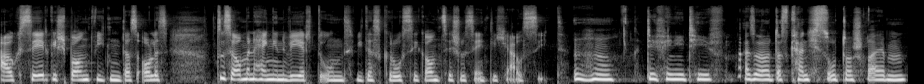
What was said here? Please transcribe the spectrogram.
auch sehr gespannt, wie denn das alles zusammenhängen wird und wie das große Ganze schlussendlich aussieht. Mhm, definitiv. Also das kann ich so unterschreiben.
